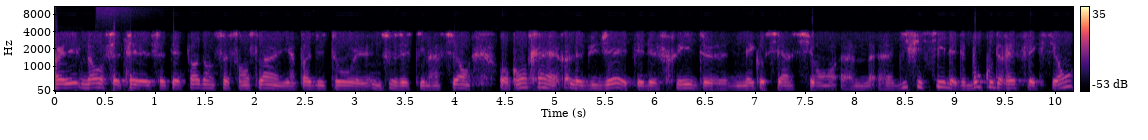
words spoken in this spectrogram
oui, non, c'était c'était pas dans ce sens-là. Il n'y a pas du tout une sous-estimation. Au contraire, le budget était le fruit de négociations euh, euh, difficiles et de beaucoup de réflexions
